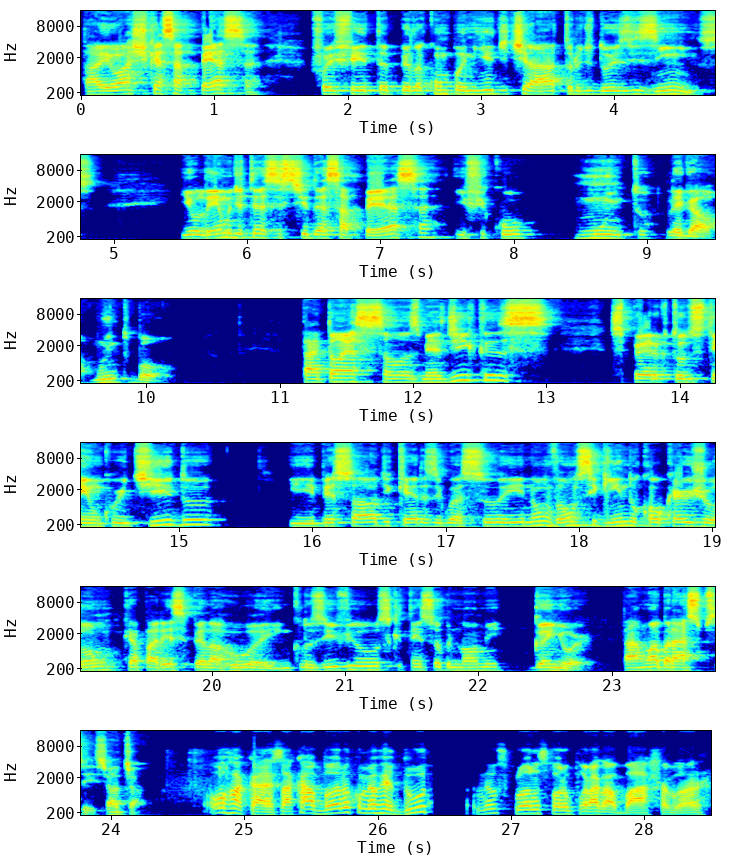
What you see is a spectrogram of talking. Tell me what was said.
Tá? Eu acho que essa peça foi feita pela Companhia de Teatro de Dois Vizinhos. E eu lembro de ter assistido essa peça e ficou muito legal, muito bom. Tá, então essas são as minhas dicas. Espero que todos tenham curtido. E pessoal de Queiroz do Iguaçu aí, não vão seguindo qualquer João que apareça pela rua aí, inclusive os que têm sobrenome Ganhor. Tá? Um abraço pra vocês. Tchau, tchau. Porra, cara, está acabando com o meu reduto. Meus planos foram por água abaixo agora.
